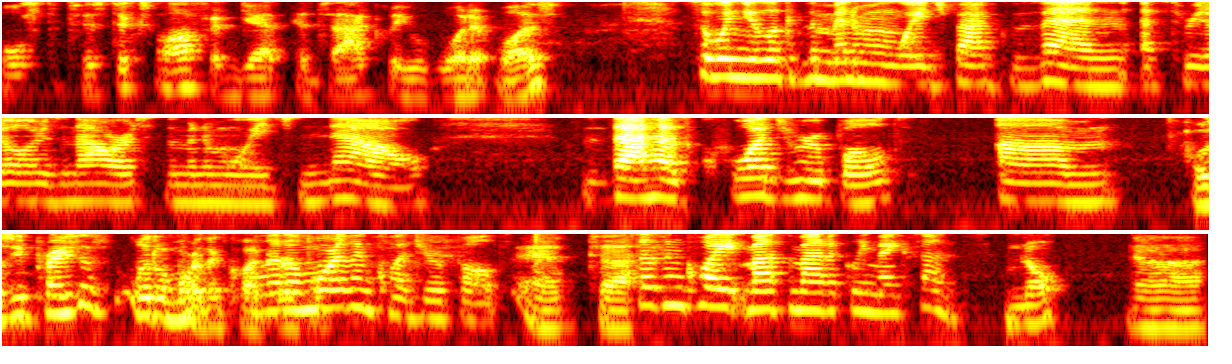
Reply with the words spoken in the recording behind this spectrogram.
pull statistics off and get exactly what it was. So when you look at the minimum wage back then at three dollars an hour to the minimum wage now, that has quadrupled. Um, Housing prices a little more than a little more than quadrupled. It uh, Doesn't quite mathematically make sense. no, uh,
